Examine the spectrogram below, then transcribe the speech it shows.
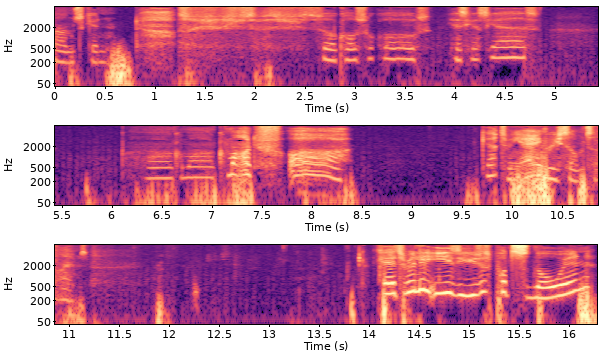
I'm just kidding. So close, so close. Yes, yes, yes. Come on, come on, come on. Ah, oh, gets me angry sometimes. Okay, it's really easy. You just put snow in,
